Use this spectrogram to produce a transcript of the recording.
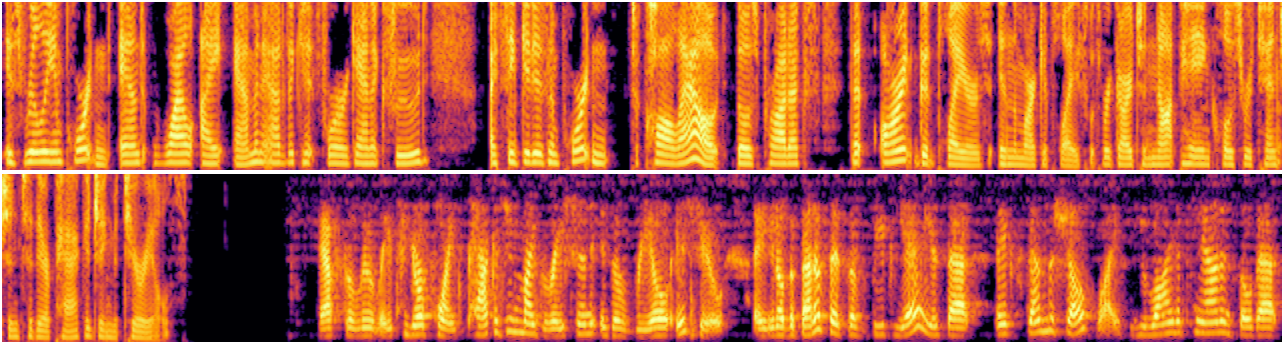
is really important. And while I am an advocate for organic food, I think it is important to call out those products that aren't good players in the marketplace with regard to not paying closer attention to their packaging materials. Absolutely. To your point, packaging migration is a real issue. You know, the benefits of BPA is that they extend the shelf life. You line a can and so that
